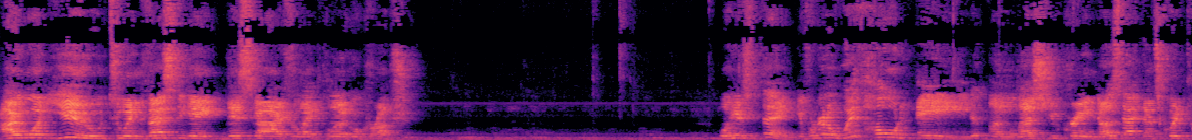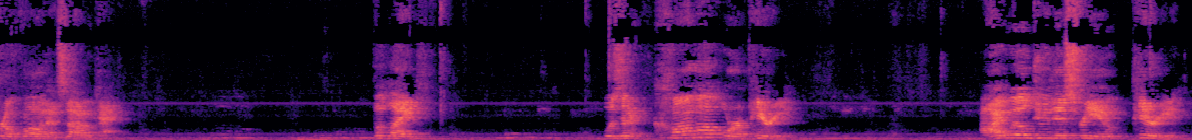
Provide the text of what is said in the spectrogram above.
I want you to investigate this guy for like political corruption. Well, here's the thing. If we're going to withhold aid unless Ukraine does that, that's quid pro quo and that's not okay. But, like, was it a comma or a period? I will do this for you, period.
